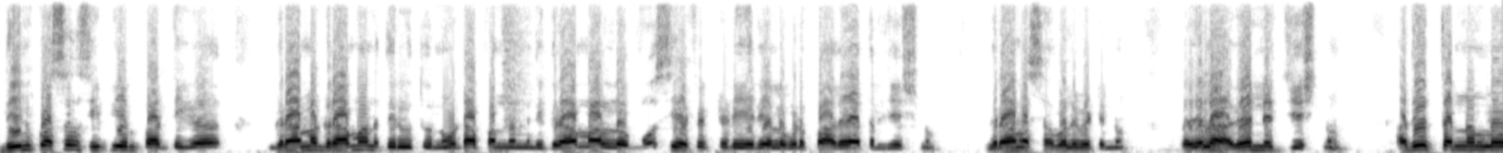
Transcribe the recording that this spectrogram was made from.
దీనికోసం సిపిఎం పార్టీగా గ్రామ గ్రామాన్ని తిరుగుతూ నూట పంతొమ్మిది గ్రామాల్లో మూసీ ఎఫెక్టెడ్ ఏరియాలో కూడా పాదయాత్ర చేసినాం. గ్రామ సభలు పెట్టినాం. ప్రజల అవేర్నెస్ చేసినాం. అదే తరుణంలో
